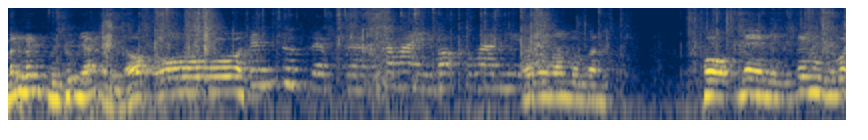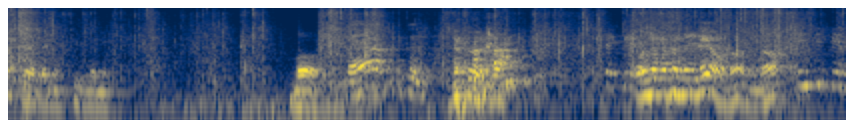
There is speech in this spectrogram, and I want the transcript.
มันมันเป็นชุดยังอันนี้เนาะโอ้ยเป็นชุดแบบเอ่อสมัยเบาะประมาณนี้เอาต้องลองเบิ่งกันพ่อแม่นี่ได้นุ่มหรือว่าเกิดอะไรนี่สิ่งอันนี้บอกแล้วเกิดจะเกิดบ่จะเกิด โอ้ยังมาทันได้แล้วเนาะเนาะนี่สิเป็น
